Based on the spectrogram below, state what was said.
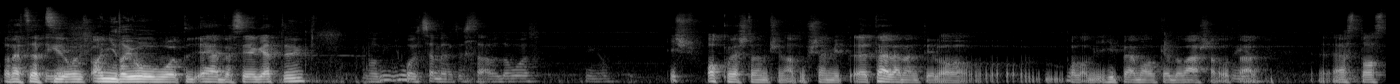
a recepción, Igen. és annyira jó volt, hogy elbeszélgettünk. Valami 8 emeletes szálloda volt és akkor este nem csináltunk semmit. Te lementél a valami hipermarketbe, vásároltál Igen. ezt, azt.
